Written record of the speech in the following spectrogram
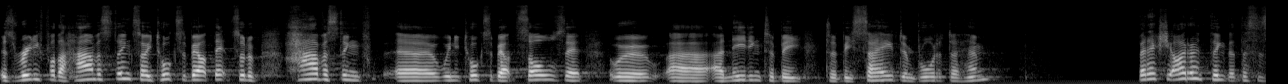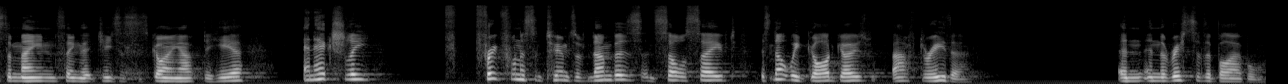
is ready for the harvesting. So he talks about that sort of harvesting uh, when he talks about souls that were uh, are needing to be, to be saved and brought it to him. But actually, I don't think that this is the main thing that Jesus is going after here. And actually, fruitfulness in terms of numbers and souls saved is not where God goes after either. In, in the rest of the Bible,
